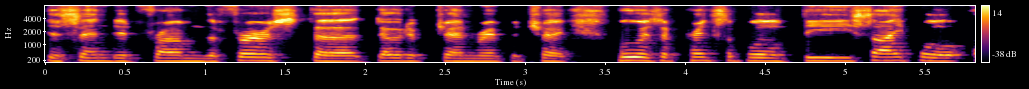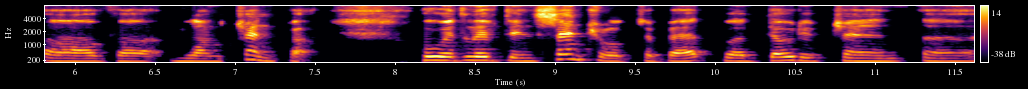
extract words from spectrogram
descended from the first uh, Chen Rinpoche, who was a principal disciple of uh, Longchenpa, who had lived in central Tibet, but Dodrupchen uh,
